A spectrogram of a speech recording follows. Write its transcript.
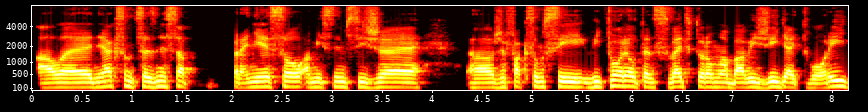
ale nejak som cez ne sa preniesol a myslím si, že, uh, že fakt som si vytvoril ten svet, v ktorom ma baví žiť aj tvoriť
